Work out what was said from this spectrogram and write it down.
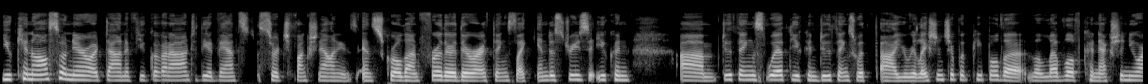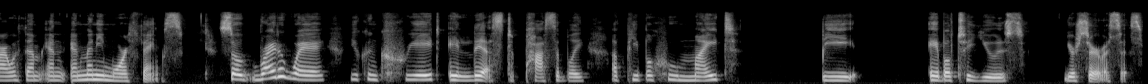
you can also narrow it down if you go down to the advanced search functionality and scroll down further. There are things like industries that you can um, do things with. You can do things with uh, your relationship with people, the, the level of connection you are with them, and, and many more things. So, right away, you can create a list, possibly, of people who might be able to use your services.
